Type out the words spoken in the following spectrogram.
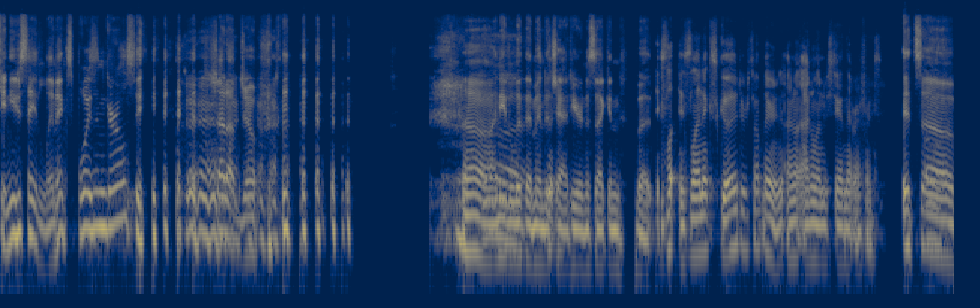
can you say Linux, boys and girls? Shut up, Joe. oh, I need to let them into chat here in a second. But is, is Linux good or something? I don't. I don't understand that reference. It's uh,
